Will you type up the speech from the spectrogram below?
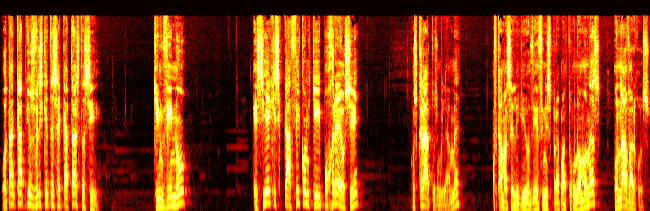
όταν κάποιος βρίσκεται σε κατάσταση κινδύνου εσύ έχεις καθήκον και υποχρέωση ως κράτος μιλάμε αυτά μας έλεγε ο διεθνής πραγματογνώμονας ο Ναύαρχος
